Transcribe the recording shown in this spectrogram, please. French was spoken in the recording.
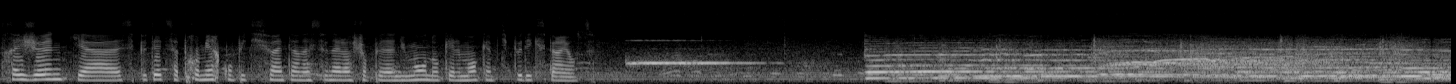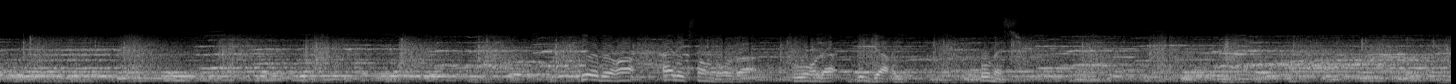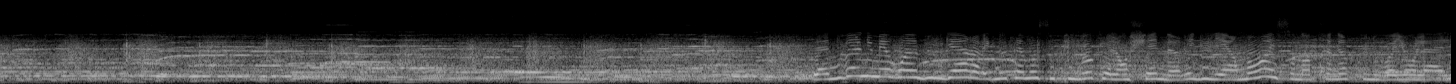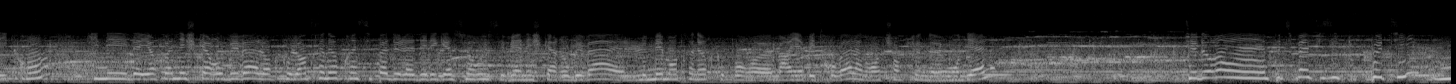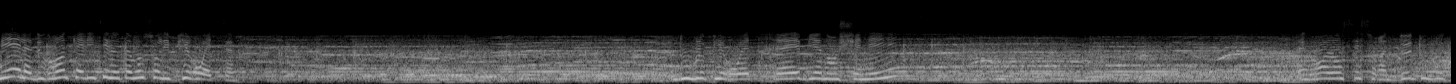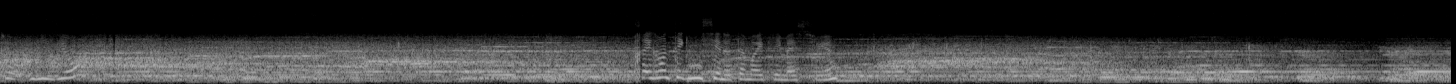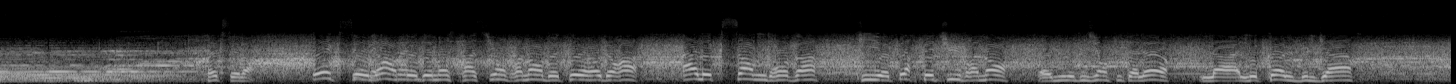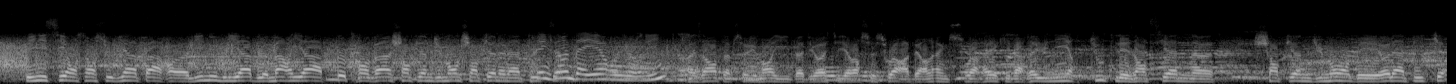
Très jeune, qui a, c'est peut-être sa première compétition internationale en championnat du monde, donc elle manque un petit peu d'expérience. Théodora Alexandrova pour la Bulgarie au massif. Nouvelle numéro 1 bulgare avec notamment ses pivots qu'elle enchaîne régulièrement et son entraîneur que nous voyons là à l'écran, qui n'est d'ailleurs pas Neshka Robeva alors que l'entraîneur principal de la délégation russe est bien Neshka Robeva, le même entraîneur que pour euh, Maria Petrova, la grande championne mondiale. Théodora a un petit peu un physique petit, mais elle a de grandes qualités, notamment sur les pirouettes. Bien enchaînée. Un grand lancé sur un deux double tour illusion. Très grande technicienne, notamment avec les massues. hein. Excellent. Excellente démonstration vraiment de Théodora Alexandrova qui euh, perpétue vraiment, euh, nous le disions tout à l'heure, l'école bulgare. Initiée, on s'en souvient, par euh, l'inoubliable Maria Petrova, championne du monde, championne olympique. Présente d'ailleurs aujourd'hui. Présente, absolument. Il va du reste y avoir ce soir à Berlin une soirée qui va réunir toutes les anciennes euh, championnes du monde et olympiques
